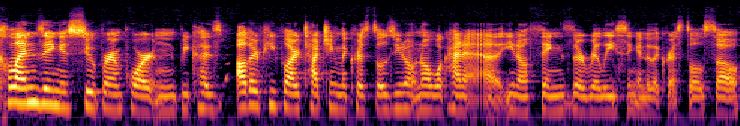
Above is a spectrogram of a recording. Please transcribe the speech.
cleansing is super important because other people are touching the crystals. You don't know what kind of uh, you know things they're releasing into the crystals. So,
